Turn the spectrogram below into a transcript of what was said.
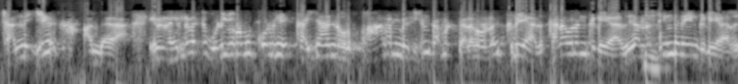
சந்திக்கு அந்த எங்க- எங்களுக்கு வெளியுறவு கொள்கையை கையாண்ட ஒரு பாரம்பரியம் தமிழ் தலைவருடன் கிடையாது கணவனும் கிடையாது அந்த சிந்தனையும் கிடையாது.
